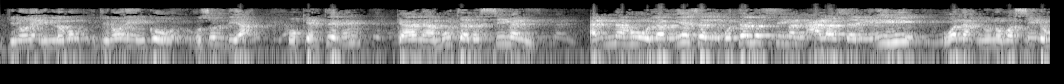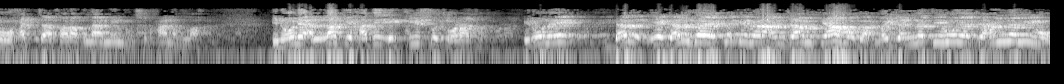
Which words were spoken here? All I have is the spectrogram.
جنہوں نے ان لوگوں جنہوں نے ان کو غسل دیا، وہ کہتے ہیں کیا نہ متبسمن انه لم يزل متبسما على سريره ونحن نغسله حتى فرغنا منه سبحان اللہ انہوں نے اللہ کی خاطر ایک چیز کو چھوڑا تھا۔ انہوں نے ڈر یہ ڈر گئے تھے کہ میرا انجام کیا ہوگا؟ میں جنتی ہوں یا جہنمی ہوں؟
